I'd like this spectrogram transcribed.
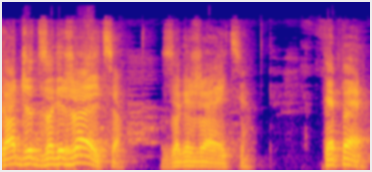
Гаджет заряджається. Заряджається. Тепер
